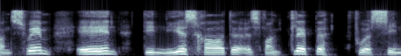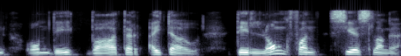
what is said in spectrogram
kan swem en die neusgate is van kleppe voorsien om die water uit te hou. Die long van seeslange.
